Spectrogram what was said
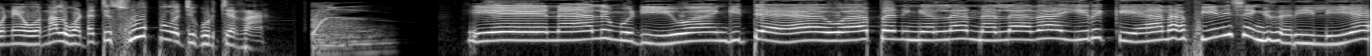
உன்னை ஒரு நாள் உடச்சி சூப்பு வச்சு குடிச்சிடுறேன். ஏ நாலு முடி வாங்கிட்ட ஓப்பனிங் எல்லாம் நல்லா தான் இருக்கு. ஆனா ஃபினிஷிங் சரியில்லையே.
